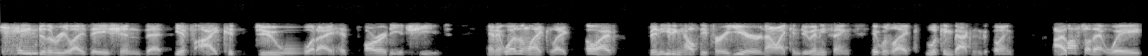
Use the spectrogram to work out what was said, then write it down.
came to the realization that if I could do what I had already achieved, and it wasn't like, like, oh, I've been eating healthy for a year. Now I can do anything. It was like looking back and going, I lost all that weight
